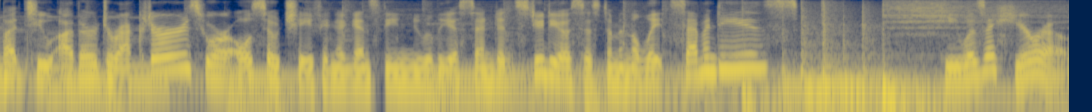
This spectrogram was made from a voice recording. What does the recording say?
but to other directors who are also chafing against the newly ascended studio system in the late 70s, he was a hero.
